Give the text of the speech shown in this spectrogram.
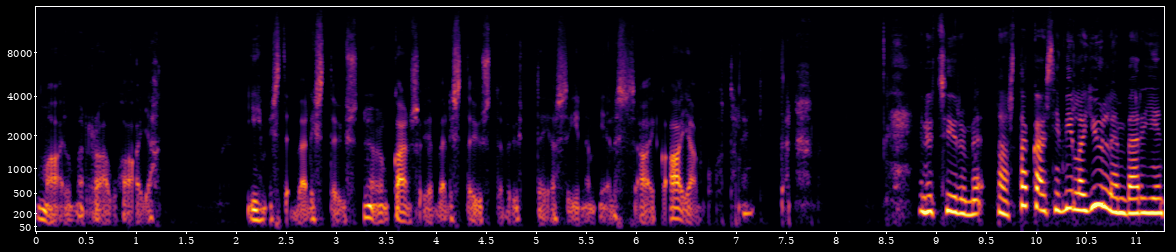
maailman rauhaa ja ihmisten välistä, kansojen välistä ystävyyttä ja siinä mielessä aika ajankohtainenkin tänään. Ja nyt siirrymme taas takaisin Villa Jyllenbergiin.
